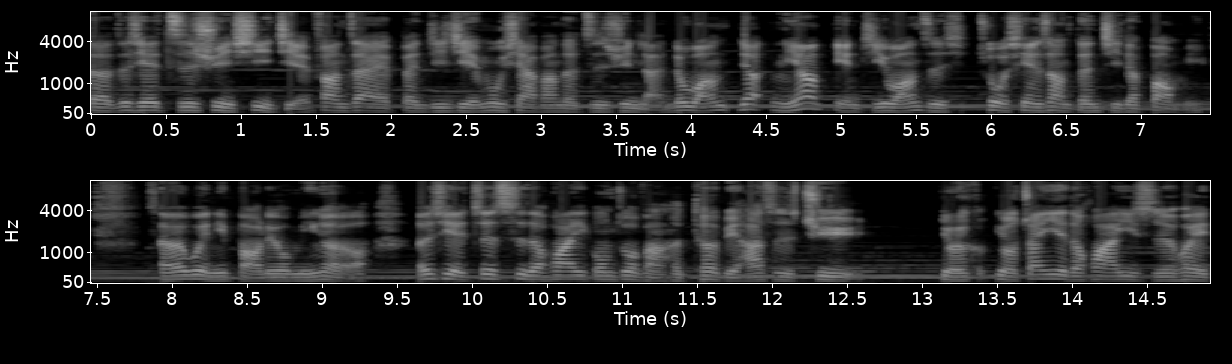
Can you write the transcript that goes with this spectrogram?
的这些资讯细节放在本集节目下方的资讯栏，的网要你要点击网址做线上登记的报名，才会为你保留名额哦。而且这次的花艺工作坊很特别，它是去有有专业的花艺师会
